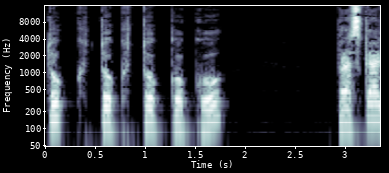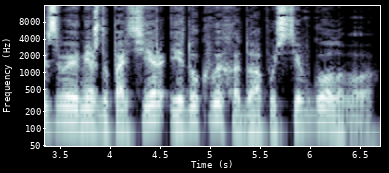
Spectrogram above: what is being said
тук-тук-тук-ку-ку, проскальзываю между портьер и иду к выходу, опустив голову.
